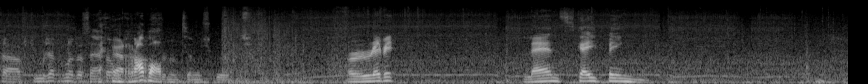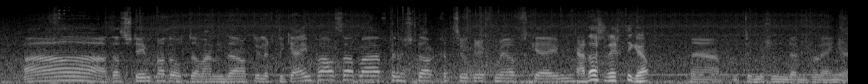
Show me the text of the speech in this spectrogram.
kaufst. Du musst einfach nur das Add-on Rabatt. und dann ist gut. Ribbit. Landscaping. Ah, das stimmt noch dort. Wenn da natürlich der Game Pass abläuft, dann du gar keinen Zugriff mehr aufs Game. Ja, das ist richtig, ja. Ja, du musst ihn dann verlängern.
